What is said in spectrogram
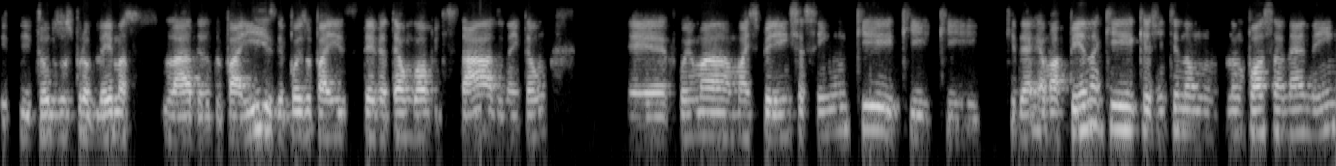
de, de todos os problemas lá do, do, país. Depois o país teve até um golpe de Estado, né? então é, foi uma, uma experiência assim que, que, que, que é uma pena que, que a gente não, não possa né, nem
